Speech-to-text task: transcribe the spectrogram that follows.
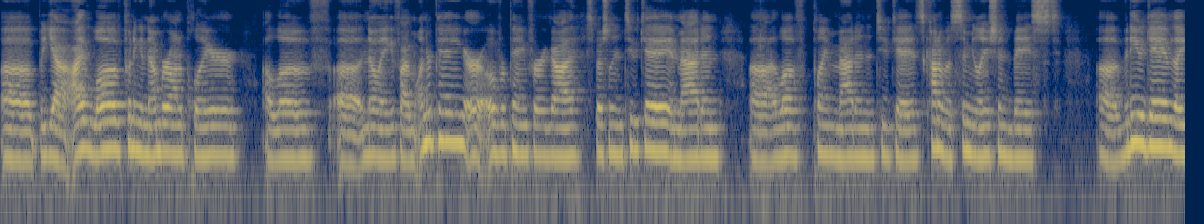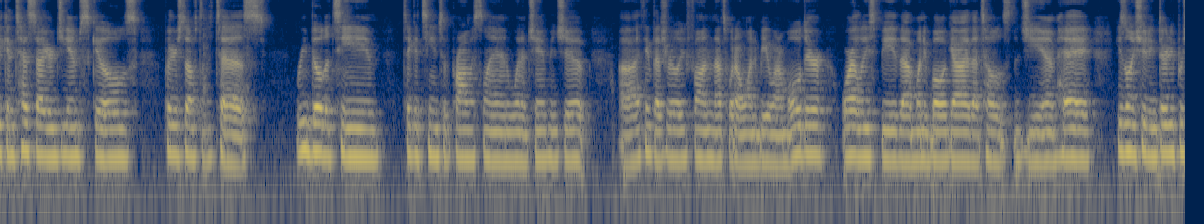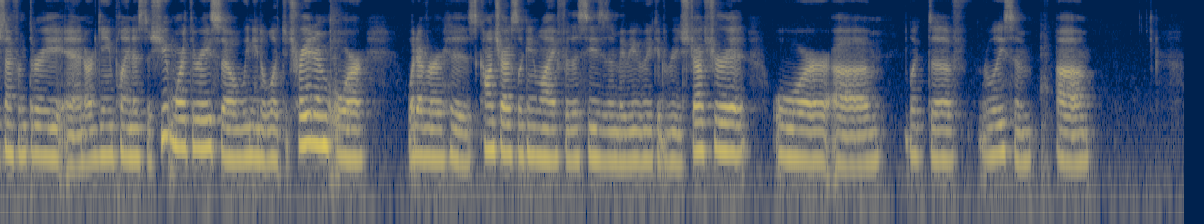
Uh, but yeah, I love putting a number on a player. I love uh, knowing if I'm underpaying or overpaying for a guy, especially in 2K and Madden. Uh, I love playing Madden and 2K. It's kind of a simulation based uh, video game that you can test out your GM skills, put yourself to the test, rebuild a team, take a team to the promised land, win a championship. Uh, I think that's really fun. That's what I want to be when I'm older, or at least be that Moneyball guy that tells the GM, hey, he's only shooting 30% from three, and our game plan is to shoot more threes, so we need to look to trade him or whatever his contract's looking like for this season. Maybe we could restructure it or um, look to f- release him. Um,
